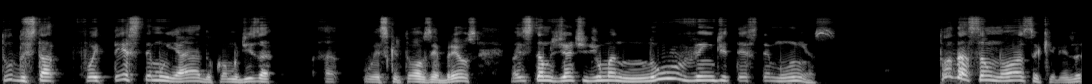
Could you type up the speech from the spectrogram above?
Tudo está foi testemunhado, como diz a, a, o escritor aos Hebreus, nós estamos diante de uma nuvem de testemunhas. Toda ação nossa, querido,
